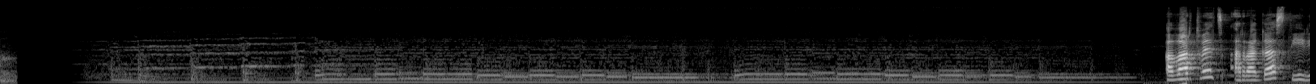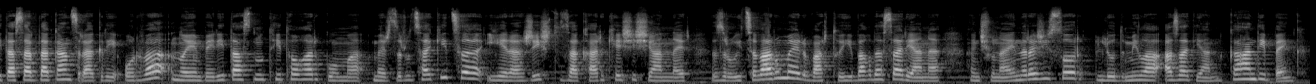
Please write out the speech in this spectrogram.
Ավարտվեց Արագաստ երիտասարդական ծրագրի օրվա նոյեմբերի 18-ի թողարկումը։ Մեր զրուցակիցը երաժիշտ Զաքար Քեշիշյանն էր։ Զրույցը վարում էր Վարդուհի Բաղդասարյանը, հնչյունային ռեժիսոր Լյուդմիլա Ազատյան։ Կհանդիպենք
